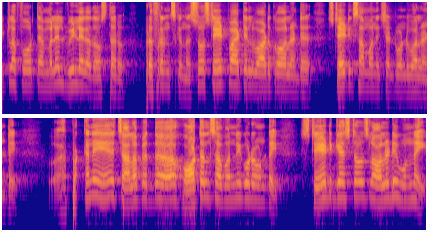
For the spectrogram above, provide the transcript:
ఇట్లా ఫోర్త్ ఎమ్మెల్యేలు వీళ్ళే కదా వస్తారు ప్రిఫరెన్స్ కింద. సో స్టేట్ పార్టీలు వాడుకోవాలంటే స్టేట్కి సంబంధించినటువంటి వాళ్ళంటే. పక్కనే చాలా పెద్ద హోటల్స్ అవన్నీ కూడా ఉంటాయి. స్టేట్ గెస్ట్ హౌస్లో ఆల్రెడీ ఉన్నాయి.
